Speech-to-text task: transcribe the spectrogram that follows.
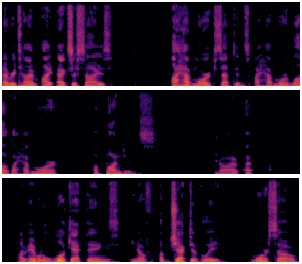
every time I exercise, I have more acceptance. I have more love. I have more abundance. You know, I, I I'm able to look at things, you know, objectively more so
